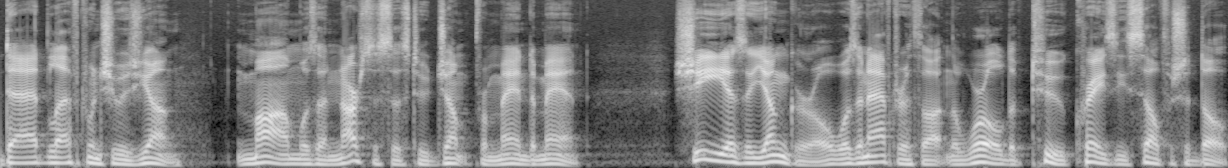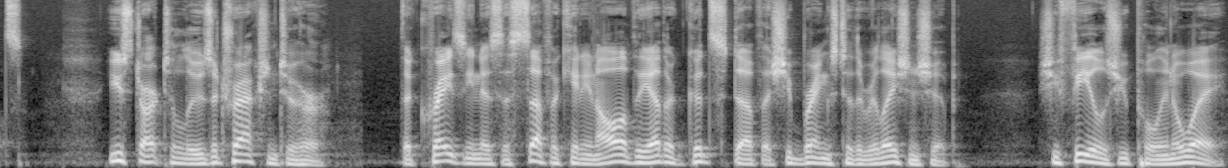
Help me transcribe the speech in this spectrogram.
Dad left when she was young. Mom was a narcissist who jumped from man to man. She, as a young girl, was an afterthought in the world of two crazy, selfish adults. You start to lose attraction to her. The craziness is suffocating all of the other good stuff that she brings to the relationship. She feels you pulling away.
